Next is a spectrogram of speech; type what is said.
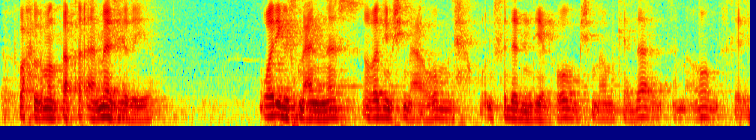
في واحد المنطقة امازيغيه وغادي يجلس مع الناس وغادي يمشي معاهم الفدادن ديالهم يمشي معاهم كذا معاهم آخره.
